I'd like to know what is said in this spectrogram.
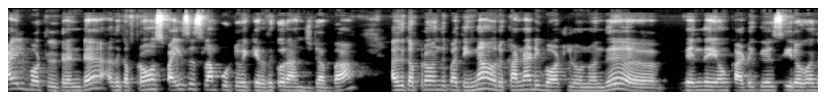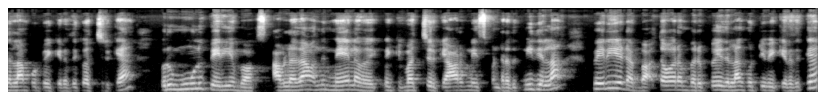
ஆயில் பாட்டில் ரெண்டு அதுக்கப்புறம் ஸ்பைசஸ்லாம் போட்டு வைக்கிறதுக்கு ஒரு அஞ்சு டப்பா. அதுக்கப்புறம் வந்து பார்த்தீங்கன்னா ஒரு கண்ணாடி பாட்டில் ஒன்று வந்து வெந்தயம் கடுகு சீரகம் இதெல்லாம் போட்டு வைக்கிறதுக்கு வச்சுருக்கேன். ஒரு மூணு பெரிய பாக்ஸ் அவ்வளோதான் வந்து மேலே வைக்க வச்சுருக்கேன் ஆர்கனைஸ் பண்ணுறதுக்கு மீதி எல்லாம் பெரிய டப்பா. துவரம்பருப்பு இதெல்லாம் கொட்டி வைக்கிறதுக்கு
